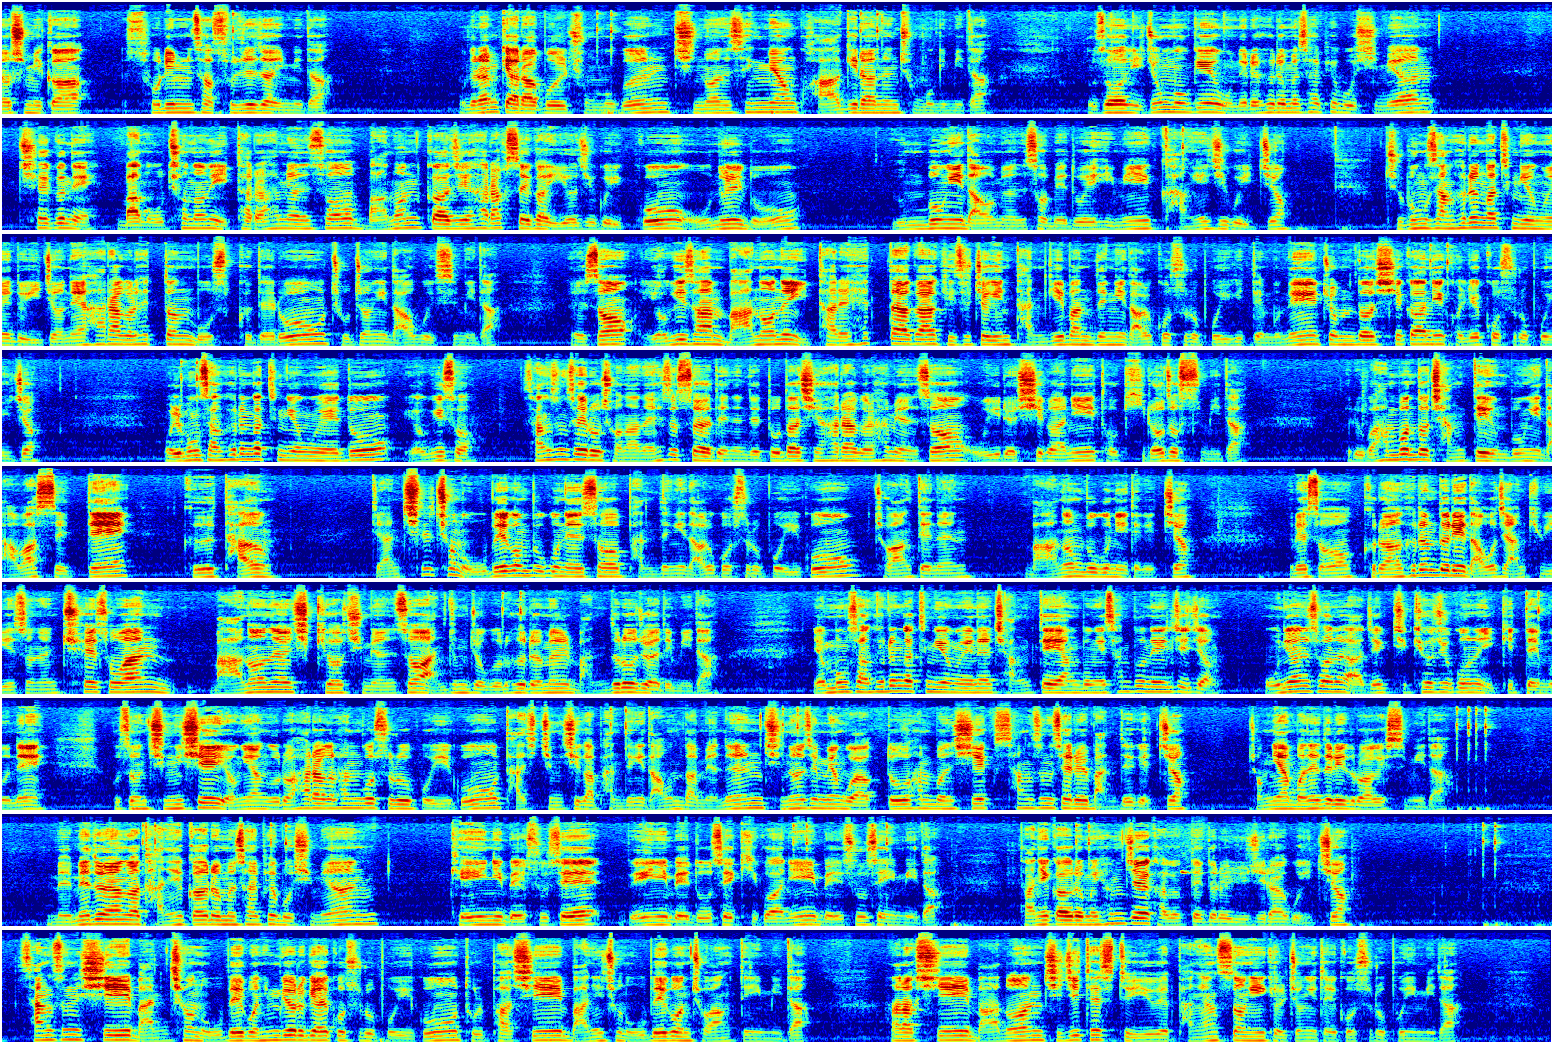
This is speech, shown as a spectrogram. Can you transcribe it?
안녕하십니까 소림사 수제자입니다. 오늘 함께 알아볼 종목은 진원생명과학이라는 종목입니다. 우선 이 종목의 오늘의 흐름을 살펴보시면 최근에 15,000원에 이탈을 하면서 만원까지 하락세가 이어지고 있고 오늘도 음봉이 나오면서 매도의 힘이 강해지고 있죠. 주봉상 흐름 같은 경우에도 이전에 하락을 했던 모습 그대로 조정이 나오고 있습니다. 그래서 여기서 한 만 원을 이탈을 했다가 기술적인 단기 반등이 나올 것으로 보이기 때문에 좀 더 시간이 걸릴 것으로 보이죠. 월봉상 흐름 같은 경우에도 여기서 상승세로 전환을 했었어야 되는데 또다시 하락을 하면서 오히려 시간이 더 길어졌습니다. 그리고 한 번 더 장대 음봉이 나왔을 때 그 다음 이제 한 7,500원 부근에서 반등이 나올 것으로 보이고 저항대는 만원 부근이 되겠죠. 그래서 그러한 흐름들이 나오지 않기 위해서는 최소한 만 원을 지켜주면서 안정적으로 흐름을 만들어줘야 됩니다. 연봉상 흐름 같은 경우에는 장대 양봉의 3분의 1 지점 5년선을 아직 지켜주고는 있기 때문에 우선 증시의 영향으로 하락을 한 것으로 보이고 다시 증시가 반등이 나온다면은 진원생명과학도 한 번씩 상승세를 만들겠죠. 정리 한번 해드리도록 하겠습니다. 매매 도량과 단일가 흐름을 살펴보시면 개인이 매수세, 외인이 매도세, 기관이 매수세입니다. 단일가 흐름은 현재 가격대들을 유지를 하고 있죠. 상승 시 11,500원 힘겨루게 할 것으로 보이고 돌파 시 12,500원 저항대입니다. 하락 시 만원 지지 테스트 이후에 방향성이 결정이 될 것으로 보입니다.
